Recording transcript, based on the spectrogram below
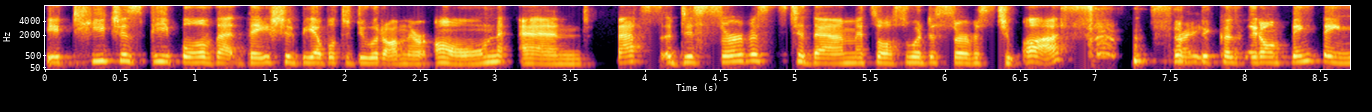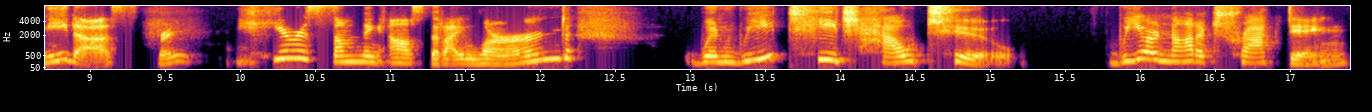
It teaches people that they should be able to do it on their own. And that's a disservice to them. It's also a disservice to us so, right. because they don't think they need us. Right. Here is something else that I learned. When we teach how to, we are not attracting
